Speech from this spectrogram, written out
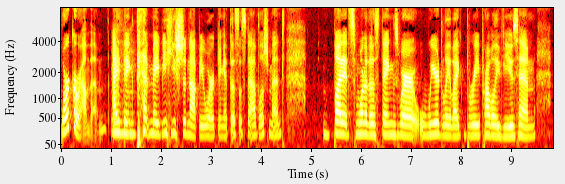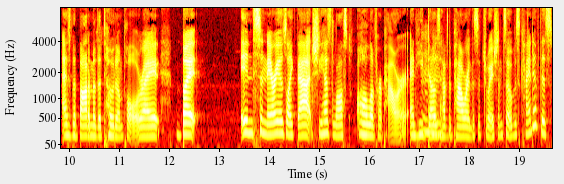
work around them. I think that maybe he should not be working at this establishment. But it's one of those things where weirdly, like Bree probably views him as the bottom of the totem pole, right? But in scenarios like that, she has lost all of her power, and he does have the power in the situation. So it was kind of this.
